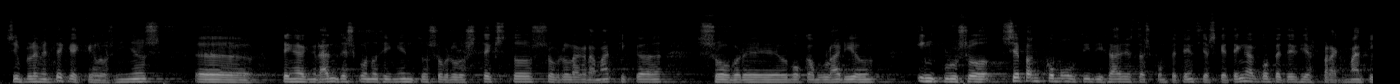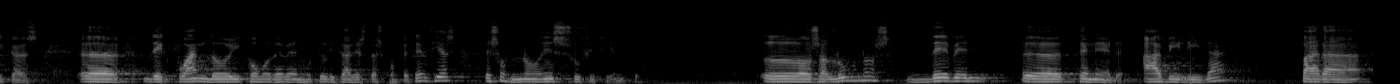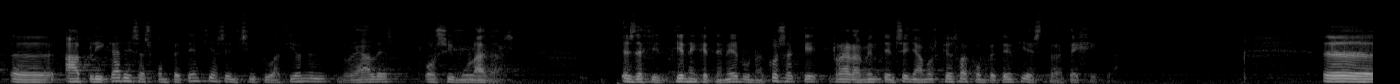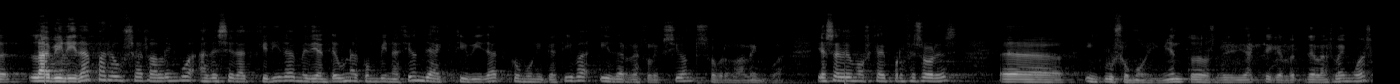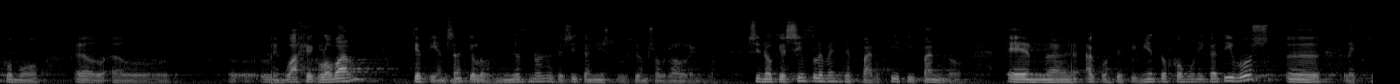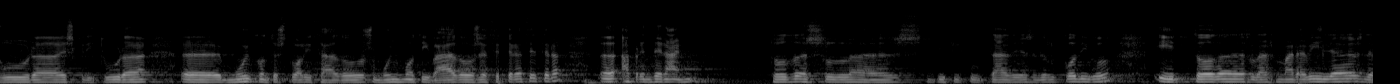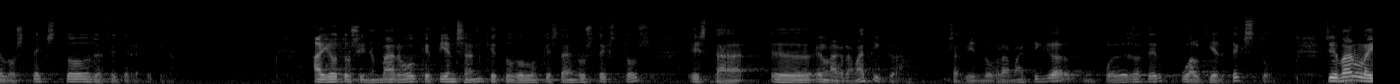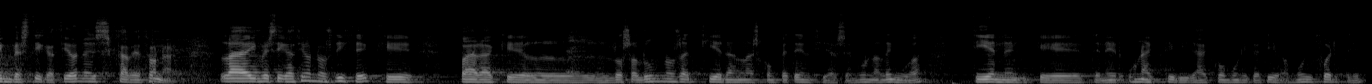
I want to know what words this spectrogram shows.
Simplemente que, los niños eh, tengan grandes conocimientos sobre los textos, sobre la gramática, sobre el vocabulario, incluso sepan cómo utilizar estas competencias, que tengan competencias pragmáticas eh, de cuándo y cómo deben utilizar estas competencias, eso no es suficiente los alumnos deben eh, tener habilidad para eh, aplicar esas competencias en situaciones reales o simuladas. Es decir, tienen que tener una cosa que raramente enseñamos, que es la competencia estratégica. Eh, la habilidad para usar la lengua ha de ser adquirida mediante una combinación de actividad comunicativa y de reflexión sobre la lengua. Ya sabemos que hay profesores eh, incluso movimientos de didáctica de las lenguas, como el, lenguaje global, que piensan que los niños no necesitan instrucción sobre la lengua. sino que simplemente participando en eh, acontecimientos comunicativos, eh, lectura, escritura, muy contextualizados, muy motivados, etcétera, etcétera, aprenderán todas las dificultades del código y todas las maravillas de los textos, etcétera, etcétera. Hay otros, sin embargo, que piensan que todo lo que está en los textos está en la gramática, Sabiendo gramática puedes hacer cualquier texto. Sin la investigación es cabezona. La investigación nos dice que para que los alumnos adquieran las competencias en una lengua, tienen que tener una actividad comunicativa muy fuerte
